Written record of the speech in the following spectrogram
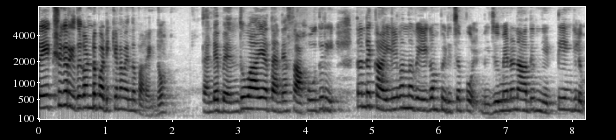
പ്രേക്ഷകർ ഇത് കണ്ട് പഠിക്കണമെന്ന് പറയുന്നു. തന്റെ ബന്ധുവായ തന്റെ സഹോദരി തന്റെ കയ്യിൽ വന്ന് വേഗം പിടിച്ചപ്പോൾ ബിജു മേനോൻ ആദ്യം ഞെട്ടിയെങ്കിലും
